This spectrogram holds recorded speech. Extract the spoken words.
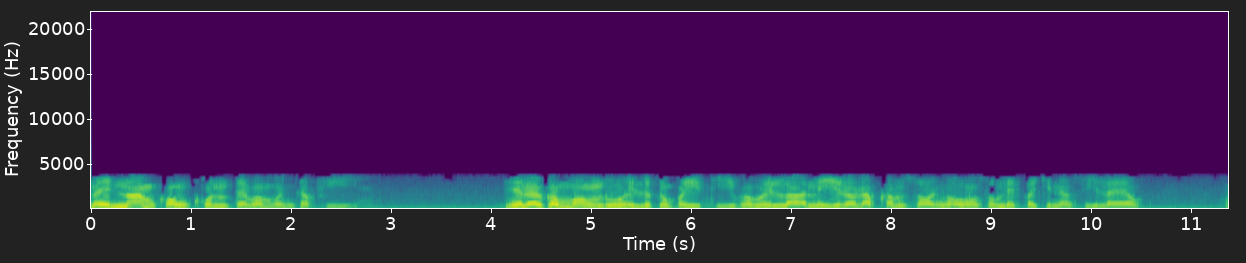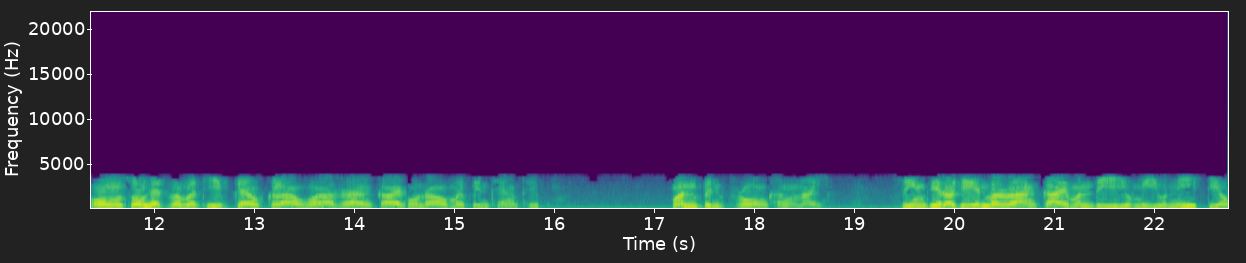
ในนามของคนแต่ว่าเหมือนกับผีนี่เราก็มองดูให้ลึกลงไปอีกทีเพราะเวลานี้เรารับคำสอนขององค์สมเด็จพระจินสีแล้ว องค์สมเด็จพระบัณฑิตแก้วกล่าวว่าร่างกายของเราไม่เป็นแท่งทึบมันเป็นโพรงข้างใน สิ่งที่เราจะเห็นว่าร่างกายมันดีอยู่มีอยู่นี้เดียว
